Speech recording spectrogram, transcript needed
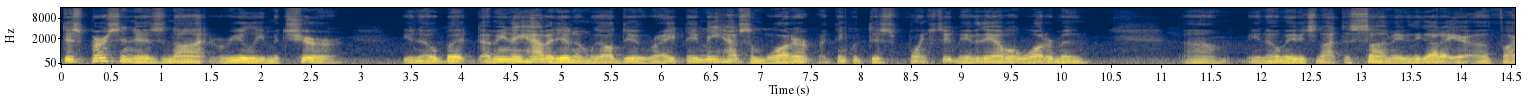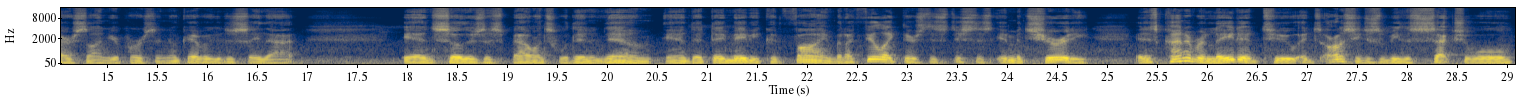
This person is not really mature you know but i mean they have it in them we all do right they may have some water i think with this points too maybe they have a water moon um, you know, maybe it's not the sun. Maybe they got a, a fire sign, your person. Okay, we could just say that. And so there's this balance within them, and that they maybe could find. But I feel like there's this just this immaturity, and it's kind of related to. It's honestly just would be the sexual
